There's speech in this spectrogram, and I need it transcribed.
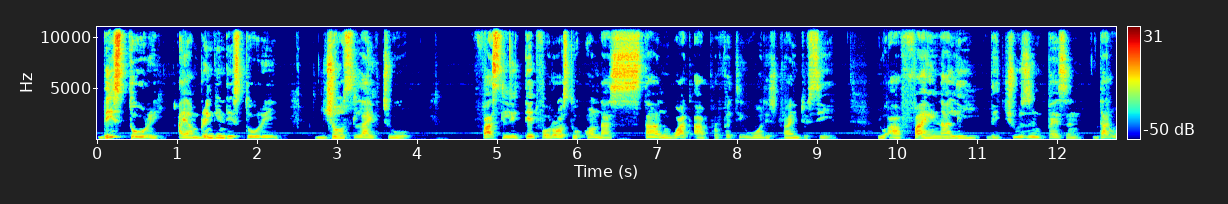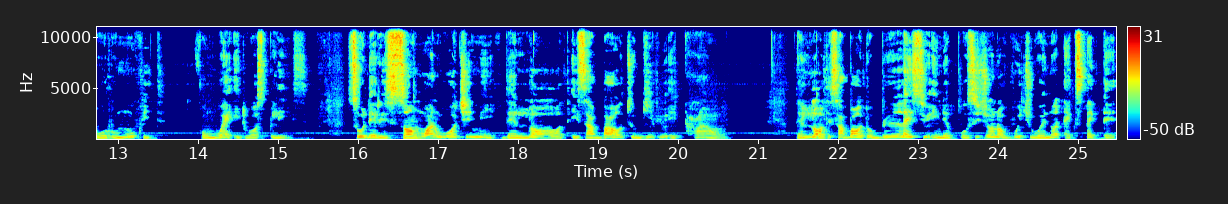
this story, I am bringing this story just like to facilitate for us to understand what our prophetic word is trying to say. You are finally the chosen person that will remove it from where it was placed. So there is someone watching me. The Lord is about to give you a crown. The Lord is about to bless you in a position of which you were not expected.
